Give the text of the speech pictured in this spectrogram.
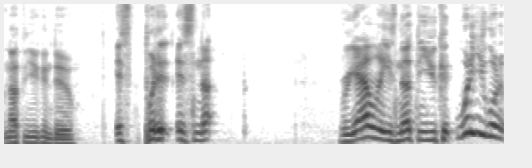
nothing you can do. It's but it, it's not. Reality is nothing you could. What are you going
